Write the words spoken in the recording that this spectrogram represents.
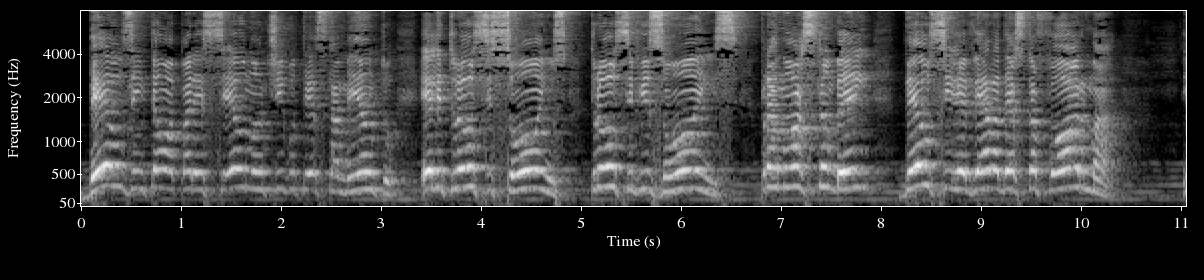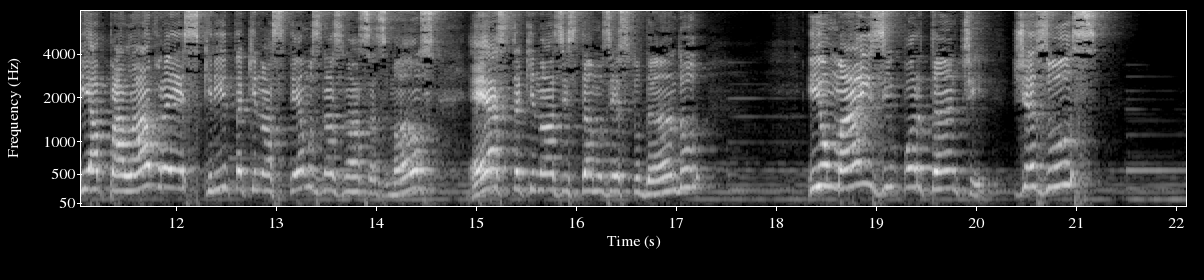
Deus então apareceu no Antigo Testamento, ele trouxe sonhos, trouxe visões. Para nós também, Deus se revela desta forma. E a palavra escrita que nós temos nas nossas mãos, esta que nós estamos estudando, e o mais importante, Jesus.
